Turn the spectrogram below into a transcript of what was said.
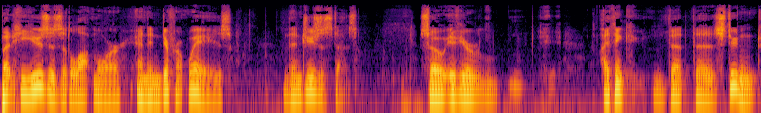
But he uses it a lot more and in different ways than Jesus does. So if you're, I think that the student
